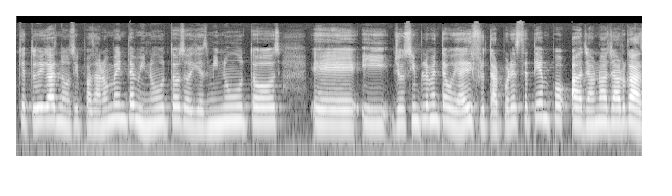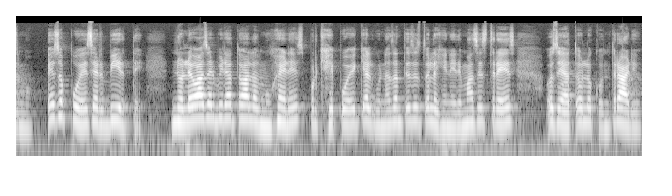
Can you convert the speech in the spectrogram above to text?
que tú digas, no, si pasaron 20 minutos o 10 minutos eh, y yo simplemente voy a disfrutar por este tiempo, haya o no haya orgasmo. Eso puede servirte. No le va a servir a todas las mujeres porque puede que algunas antes esto le genere más estrés o sea todo lo contrario.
